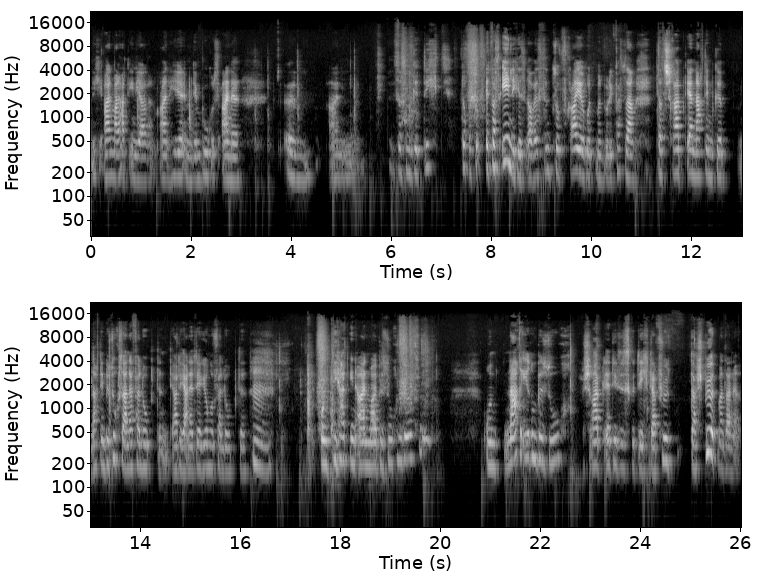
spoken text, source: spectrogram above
Nicht einmal hat ihn ja hier in dem Buch ist eine, ähm, ein, ist das ein Gedicht? Doch, so etwas ähnliches, aber es sind so freie Rhythmen, würde ich fast sagen. Das schreibt er nach dem, Ge nach dem Besuch seiner Verlobten. Er hatte ja eine sehr junge Verlobte. Mhm. Und die hat ihn einmal besuchen dürfen. Und nach ihrem Besuch schreibt er dieses Gedicht. Da fühlt, da spürt man seine,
